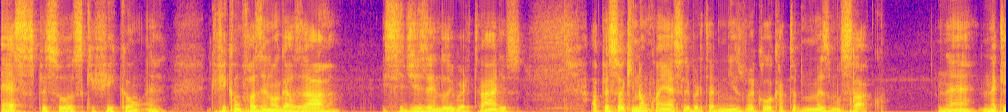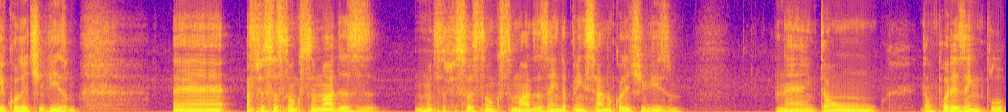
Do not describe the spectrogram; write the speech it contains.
essas pessoas que ficam é, que ficam fazendo algazarra e se dizendo libertários, a pessoa que não conhece o libertarianismo vai colocar tudo no mesmo saco, né? Naquele coletivismo. É, as pessoas estão acostumadas, muitas pessoas estão acostumadas ainda a pensar no coletivismo, né? Então, então por exemplo,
